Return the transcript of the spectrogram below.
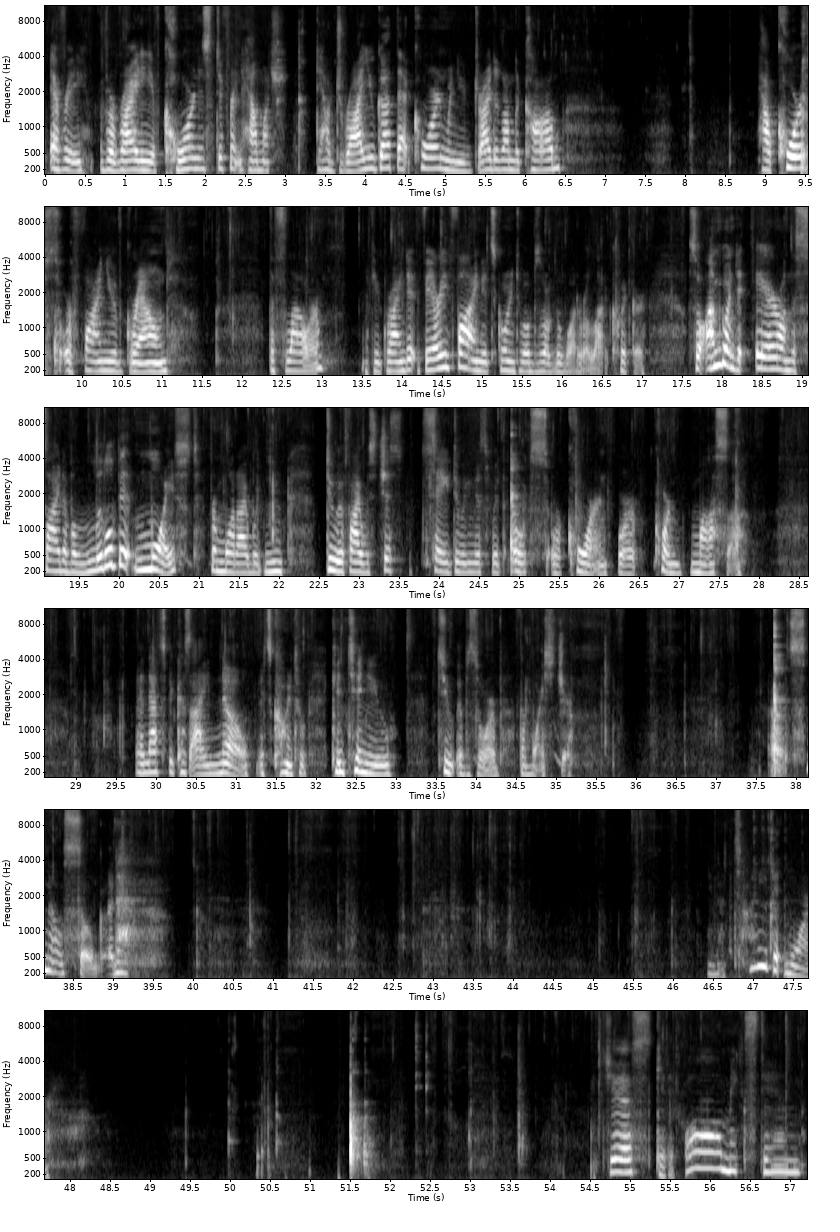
Every variety of corn is different. How much, how dry you got that corn when you dried it on the cob. how coarse or fine you have ground the flour. If you grind it very fine, it's going to absorb the water a lot quicker. So I'm going to err on the side of a little bit moist from what I would do if I was just, say, doing this with oats or corn or corn masa. And that's because I know it's going to continue to absorb the moisture. Oh, it smells so good. And a tiny bit more. Just get it all mixed in.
